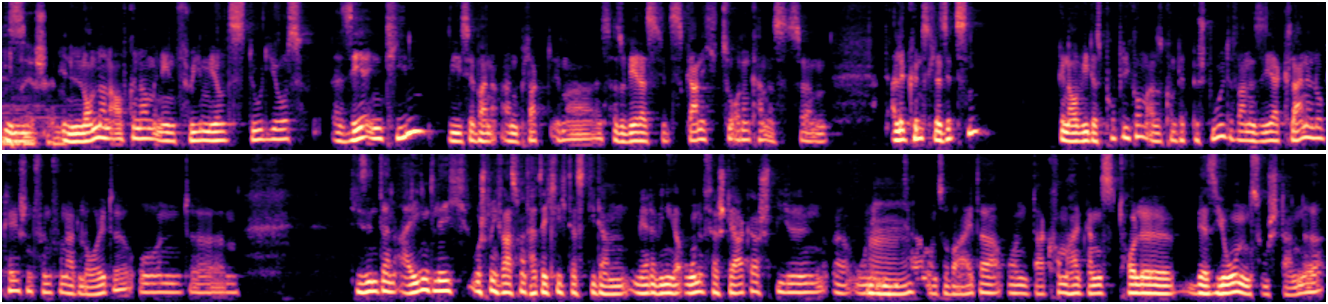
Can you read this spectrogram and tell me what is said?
in, sehr schön. In London aufgenommen, in den Three Mills Studios. Sehr intim, wie es ja bei Unplugged immer ist. Also wer das jetzt gar nicht zuordnen kann, ist ähm, alle Künstler sitzen, genau wie das Publikum, also komplett bestuhlt. Das war eine sehr kleine Location, 500 Leute und ähm, die sind dann eigentlich, ursprünglich war es mal tatsächlich, dass die dann mehr oder weniger ohne Verstärker spielen, äh, ohne mhm. Gitarren und so weiter. Und da kommen halt ganz tolle Versionen zustande.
